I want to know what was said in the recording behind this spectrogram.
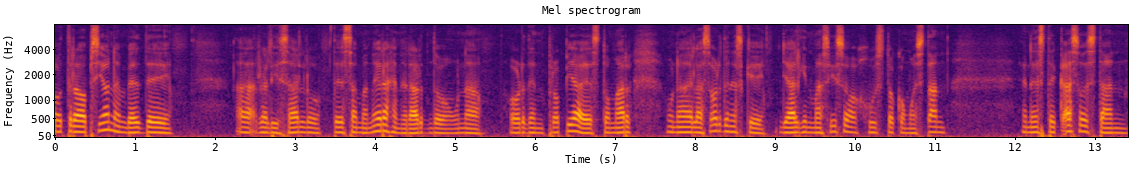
otra opción en vez de ah, realizarlo de esa manera generando una orden propia es tomar una de las órdenes que ya alguien más hizo justo como están. En este caso están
